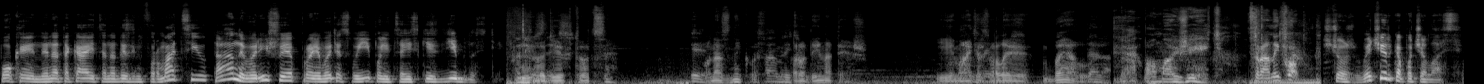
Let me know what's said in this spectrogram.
Поки не натикається на дезінформацію та не вирішує проявити свої поліцейські здібності. Тоді хто це? Вона зникла. Родина теж. Її матір звали Белл. Поможіть. Сраний коп! Що ж, вечірка почалась.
